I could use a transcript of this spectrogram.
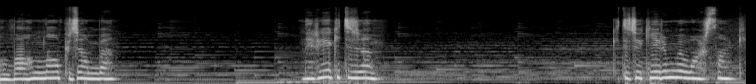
Allah'ım ne yapacağım ben? Nereye gideceğim? Gidecek yerim mi var sanki?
